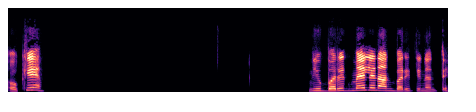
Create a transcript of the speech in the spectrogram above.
ಓಕೆ? ನೀವು ಬರಿದ್ಮೇಲೆ ನಾನು ಬರಿತೀನಂತೆ.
